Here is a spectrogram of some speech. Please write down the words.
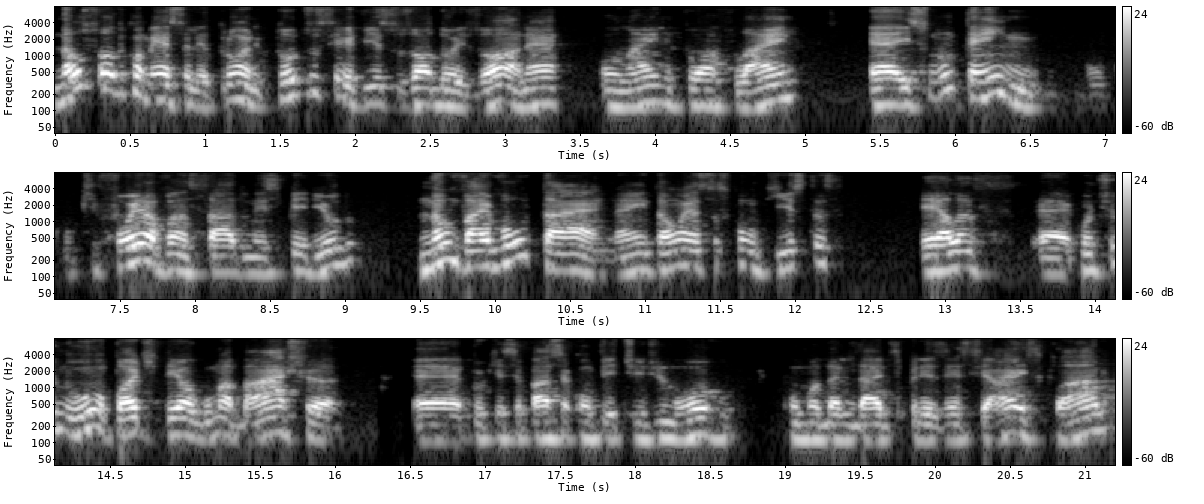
Não só do comércio eletrônico, todos os serviços O2O, né? Online to offline, é, isso não tem o que foi avançado nesse período não vai voltar, né? Então essas conquistas elas é, continuam, pode ter alguma baixa é, porque você passa a competir de novo com modalidades presenciais, claro,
